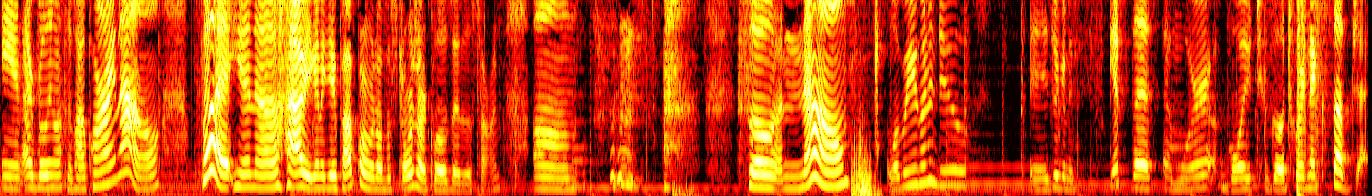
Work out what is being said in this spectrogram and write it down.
And I really want some popcorn right now. But, you know, how are you going to get popcorn when all the stores are closed at this time? Um, so now what we're going to do is we're going to skip this and we're going to go to our next subject.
